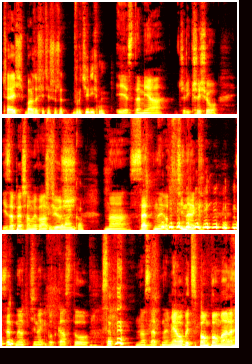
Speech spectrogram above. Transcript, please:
Cześć, bardzo się cieszę, że wróciliśmy. i jestem ja, czyli Krzysiu. I zapraszamy Was Krzysiu już Kolanko. na setny odcinek. Setny odcinek podcastu. Setny? No setny. Miało być z pompą, ale...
